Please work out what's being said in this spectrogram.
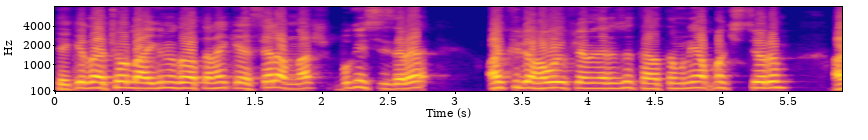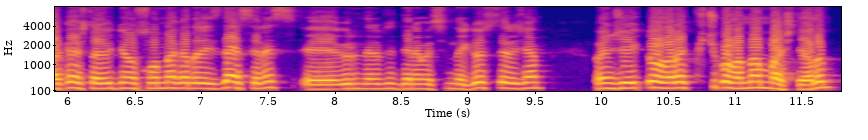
Tekirdağ Çorlu Aygın'ı dağıtan herkese selamlar. Bugün sizlere akülü hava üflemelerimizin tanıtımını yapmak istiyorum. Arkadaşlar videonun sonuna kadar izlerseniz e, ürünlerimizin denemesini de göstereceğim. Öncelikli olarak küçük olandan başlayalım.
